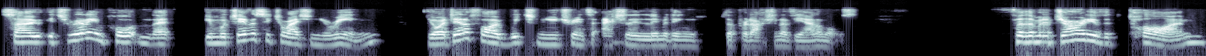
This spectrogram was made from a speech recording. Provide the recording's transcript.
So it's really important that in whichever situation you're in, you identify which nutrients are actually limiting the production of the animals. For the majority of the time,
